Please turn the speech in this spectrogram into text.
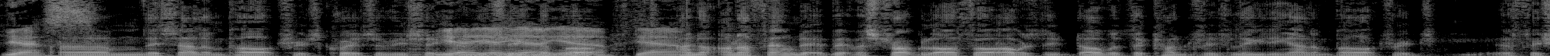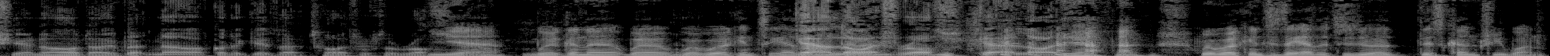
Yes. Um, this Alan Partridge quiz. Have you seen? Yeah, have you yeah, seen yeah, the yeah, book? yeah. And, and I found it a bit of a struggle. I thought I was the, I was the country's leading Alan Partridge aficionado, but no, I've got to give that title to Ross. yeah, now. we're gonna we're we're working together. Get a on doing- life, Ross. Get a life. Yeah. We're working together to do a, this country one.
